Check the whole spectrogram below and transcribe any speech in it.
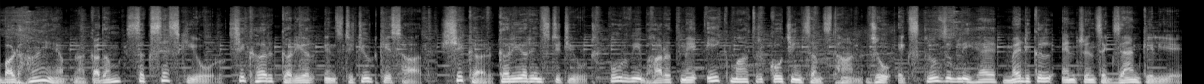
बढ़ाएँ अपना कदम सक्सेस की ओर। शिखर करियर इंस्टीट्यूट के साथ। शिखर करियर इंस्टीट्यूट, पूर्वी भारत में एकमात्र कोचिंग संस्थान, जो एक्सक्लूसिवली है मेडिकल एंट्रेंस एग्ज़ाम के लिए।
